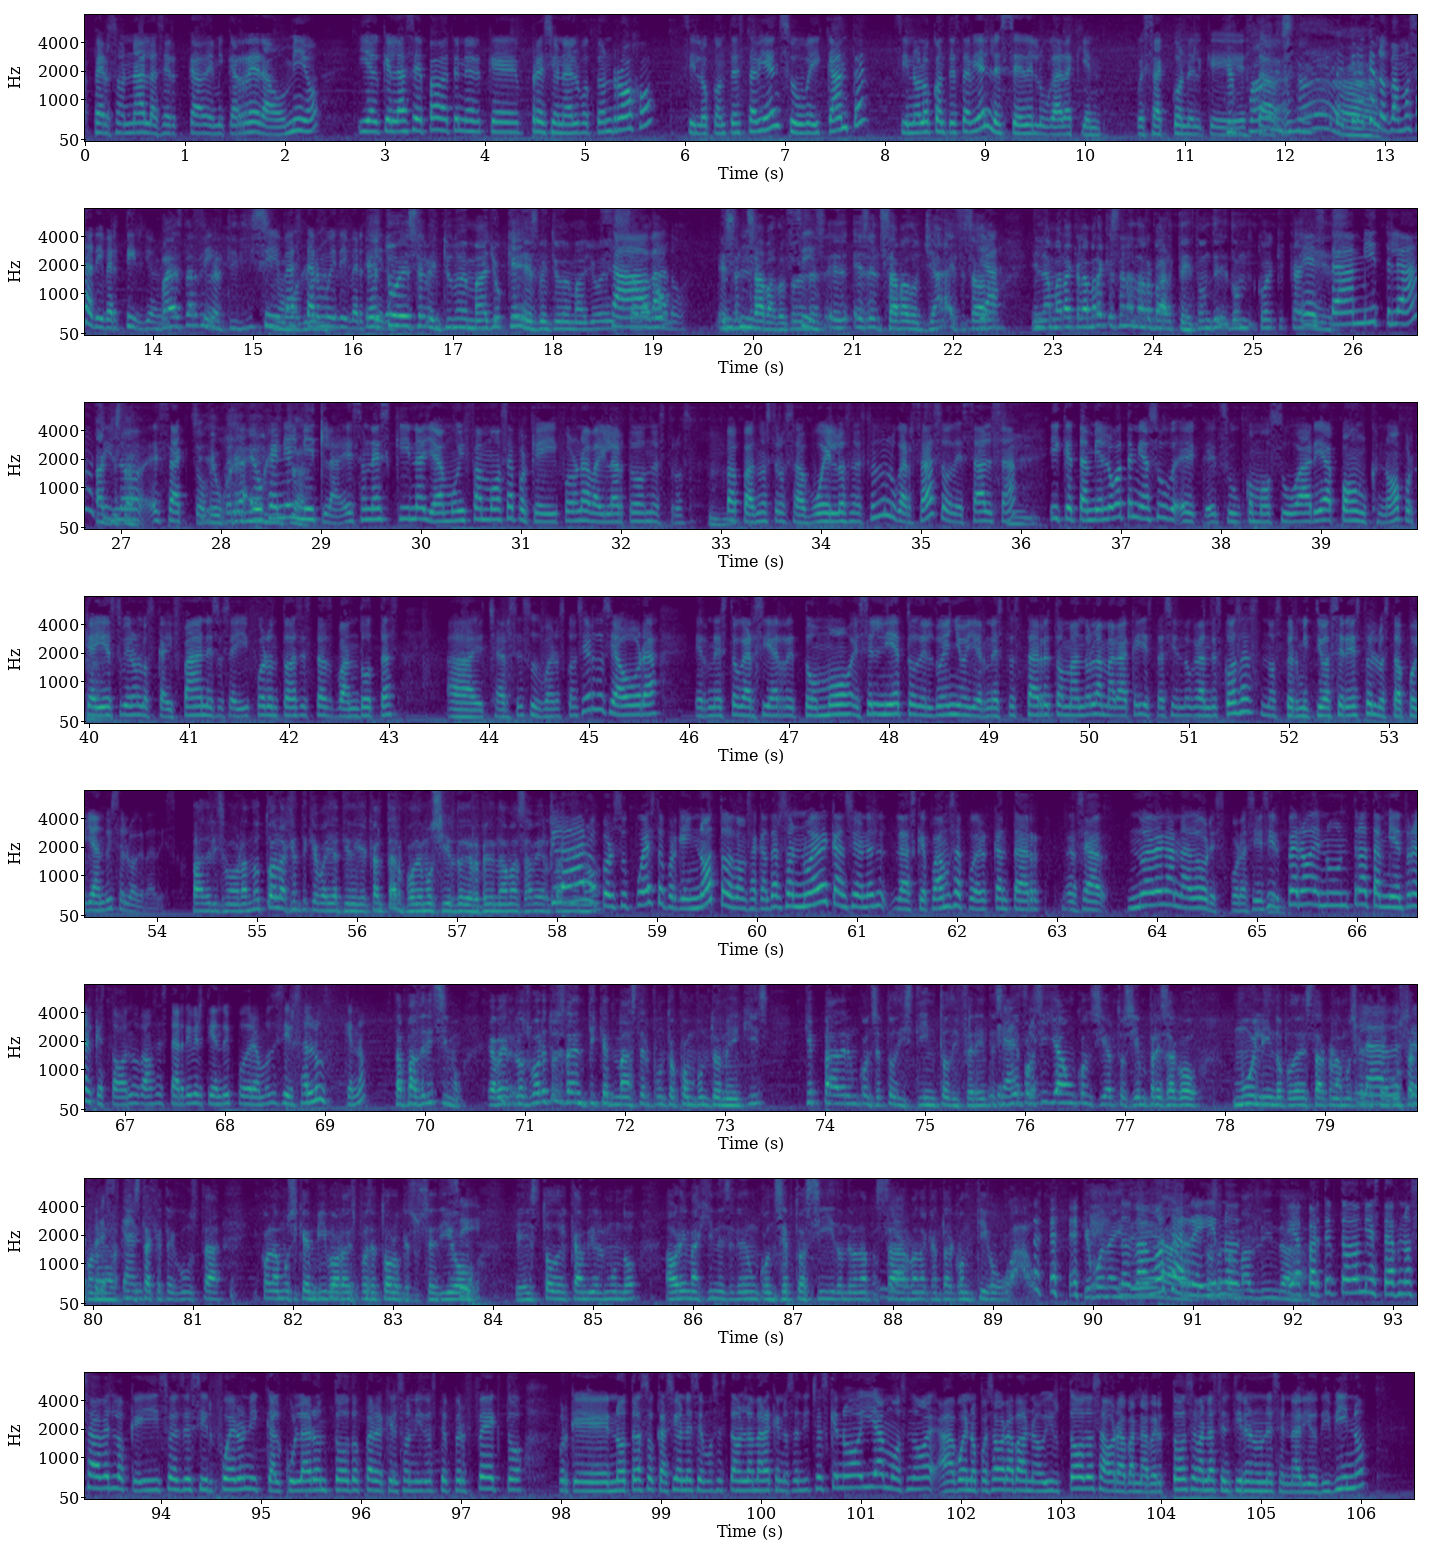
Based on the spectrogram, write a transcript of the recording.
personal acerca de mi carrera o mío. Y el que la sepa va a tener que presionar el botón rojo. Si lo contesta bien, sube y canta. Si no lo contesta bien, le cede lugar a quien, pues, a- con el que ¡Qué está. padre está! Creo que nos vamos a divertir, yo. Va a estar Sí. divertidísimo. Sí, va a estar muy divertido. Esto es el 21 de mayo. ¿Qué es 21 de mayo? ¿Es Sábado. Es el sábado. Entonces Sí. es, es- es el sábado ya. Este sábado. Ya. En la Maraca. La Maraca está en la Narvarte. ¿Dónde, dónde, cuál, ¿Qué calle Está es? Mitla, Aquí si no- está. exacto. Eugenia y Mitla. Es una esquina ya muy famosa porque ahí fueron a bailar todos nuestros papás, nuestros abuelos. Es un lugarzazo de salsa Sí. y que también luego tenía su, eh, eh, su como su área punk, ¿no? Porque ahí estuvieron los caifanes, o sea, ahí fueron todas estas bandotas a echarse sus buenos conciertos y ahora Ernesto García retomó, es el nieto del dueño y Ernesto está retomando la maraca y está haciendo grandes cosas, nos permitió hacer esto y lo está apoyando y se lo agradezco. Padrísimo. Ahora, no toda la gente que vaya tiene que cantar. Podemos ir de, de repente nada más a ver. Claro, también, ¿no? por supuesto, porque no todos vamos a cantar. Son nueve canciones las que vamos a poder cantar, o sea, nueve ganadores, por así decir, pero en un tratamiento en el que todos nos vamos a estar divirtiendo y podremos decir salud, que no. Está padrísimo. A ver, los boletos están en ticketmaster.com.mx. Qué padre, un concepto distinto, diferente. Si de por sí ya un concierto siempre es algo muy lindo poder estar con la música que te gusta, con el artista que te gusta, y con la música en vivo ahora después de todo lo que sucedió, Sí. que es todo el cambio del mundo. Ahora imagínense tener un concepto así, donde van a pasar, van a cantar contigo. ¡Wow! ¡Qué buena idea! Nos vamos a reírnos. más linda. Y aparte todo mi staff no sabe lo que hizo, es decir, fueron y calcularon todo para que el sonido esté perfecto, porque en otras ocasiones hemos estado en la mara que nos han dicho es que no oíamos, ¿no? Ah, bueno, pues ahora van a oír todos, ahora van a ver todos, se van a sentir en un escenario divino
